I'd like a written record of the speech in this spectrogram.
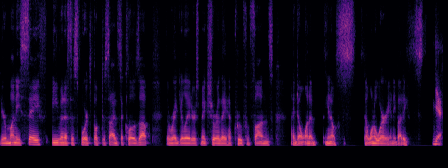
Your money's safe, even if the sports book decides to close up. The regulators make sure they have proof of funds. I don't want to, you know, don't want to worry anybody. Yeah,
